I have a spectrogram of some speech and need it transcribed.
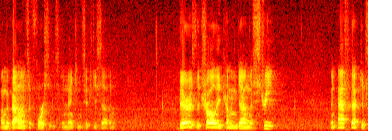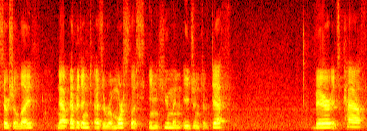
on the balance of forces in 1967. There is the trolley coming down the street, an aspect of social life now evident as a remorseless, inhuman agent of death. There, its path,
